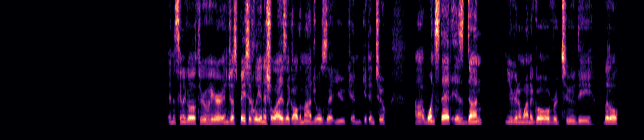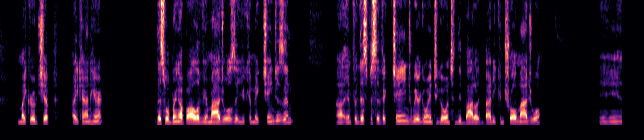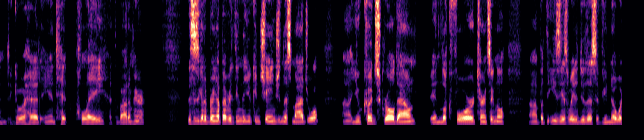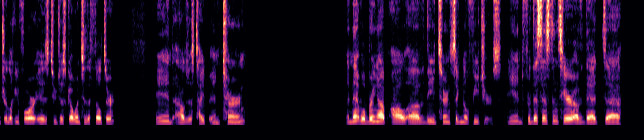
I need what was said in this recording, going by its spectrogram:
And it's going to go through here and just basically initialize like all the modules that you can get into. Uh, once that is done, you're going to want to go over to the little microchip icon here. This will bring up all of your modules that you can make changes in. Uh, and for this specific change, we are going to go into the body, body control module and go ahead and hit play at the bottom here. This is going to bring up everything that you can change in this module. Uh, you could scroll down and look for turn signal, uh, but the easiest way to do this, if you know what you're looking for, is to just go into the filter and I'll just type in turn and that will bring up all of the turn signal features. And for this instance here of that uh,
